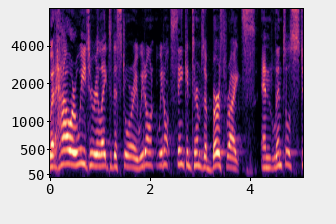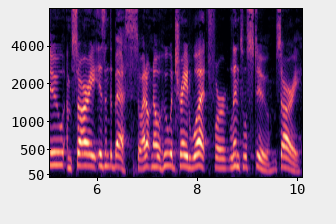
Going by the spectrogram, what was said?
But how are we to relate to this story? We don't, we don't think in terms of birthrights. And lentil stew, I'm sorry, isn't the best. So I don't know who would trade what for lentil stew. I'm sorry.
